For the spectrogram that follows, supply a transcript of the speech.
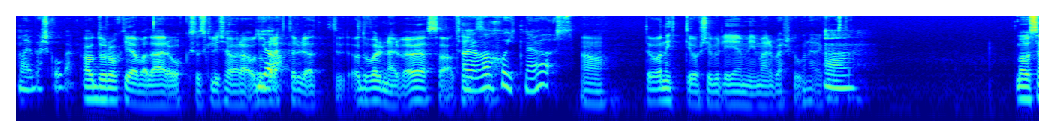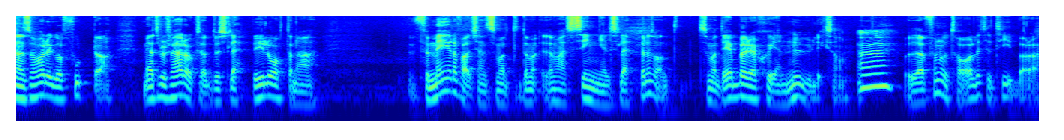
Mariebergsskogen. Ja, och då råkade jag vara där och också skulle köra och då Ja. berättade du att, och då var du nervös och allting. Ja, jag var så- skitnervös. Ja, det var 90-årsjubileum i Mariebergsskogen här i Karlstad. Men Och sen så har det gått fort då. Men jag tror så här också att du släpper ju låtarna, för mig i alla fall känns det som att de, de här singelsläppen och sånt, som att det börjar ske nu liksom. Mm. Och det där får nog ta lite tid bara.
